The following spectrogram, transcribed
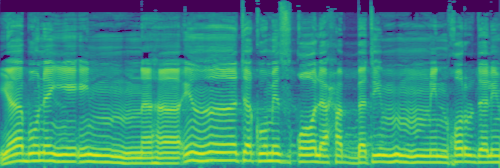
يا بني إنها إن تك مثقال حبة من خردل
